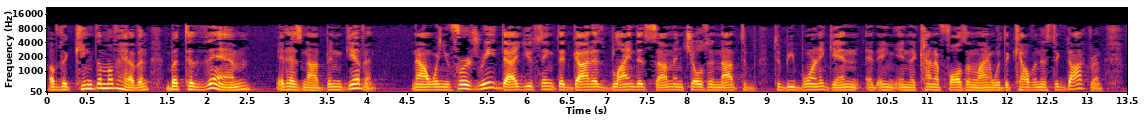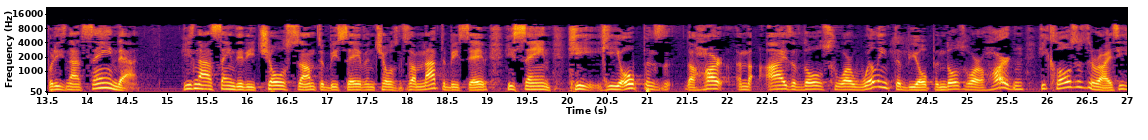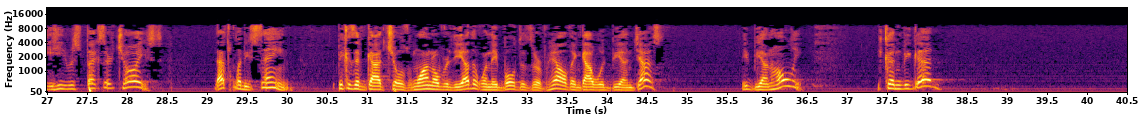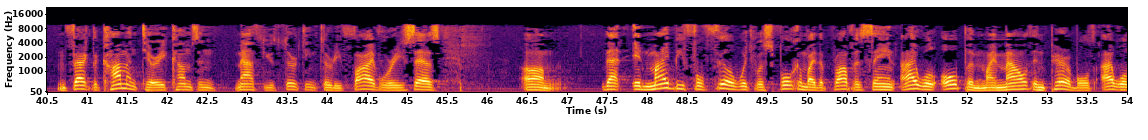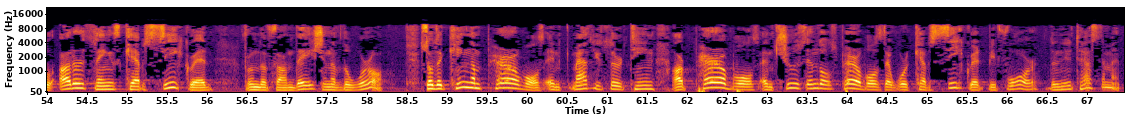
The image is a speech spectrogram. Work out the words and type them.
of the kingdom of heaven, but to them it has not been given. Now, when you first read that, you think that God has blinded some and chosen not to, to be born again, and, and, and it kind of falls in line with the Calvinistic doctrine. But he's not saying that. He's not saying that he chose some to be saved and chosen some not to be saved. He's saying he, he opens the heart and the eyes of those who are willing to be open, those who are hardened. He closes their eyes. He, he respects their choice. That's what he's saying. Because if God chose one over the other when they both deserve hell, then God would be unjust. He'd be unholy. He couldn't be good. In fact, the commentary comes in Matthew 13 35, where he says, um, that it might be fulfilled which was spoken by the prophet, saying, I will open my mouth in parables, I will utter things kept secret from the foundation of the world. So the kingdom parables in Matthew 13 are parables and truths in those parables that were kept secret before the New Testament.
